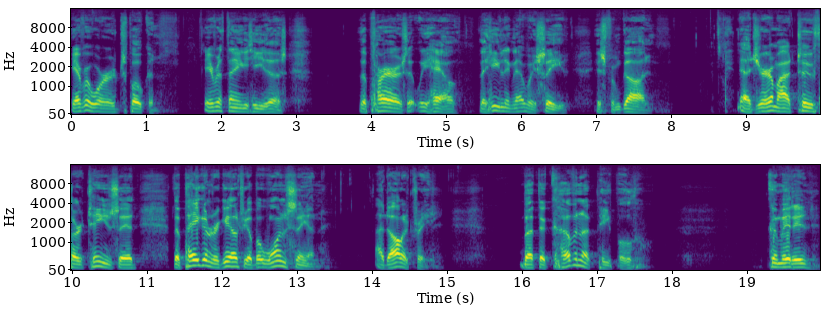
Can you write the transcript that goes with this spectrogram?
Every word spoken, everything He does, the prayers that we have, the healing that we receive is from God. Now Jeremiah 2:13 said, "The pagans are guilty of but one sin, idolatry. But the covenant people committed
